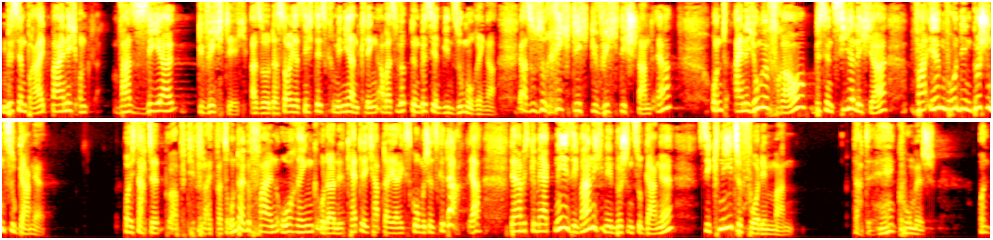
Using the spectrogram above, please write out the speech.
ein bisschen breitbeinig und war sehr gewichtig. Also das soll jetzt nicht diskriminierend klingen, aber es wirkte ein bisschen wie ein Sumo-Ringer. Also so richtig gewichtig stand er. Und eine junge Frau, bisschen zierlicher, war irgendwo in den Büschen zugange. Und ich dachte, vielleicht was runtergefallen, Ohrring oder eine Kette, ich habe da ja nichts komisches gedacht, ja. Dann habe ich gemerkt, nee, sie war nicht in den Büschen zugange, sie kniete vor dem Mann. Dachte, hä, komisch. Und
